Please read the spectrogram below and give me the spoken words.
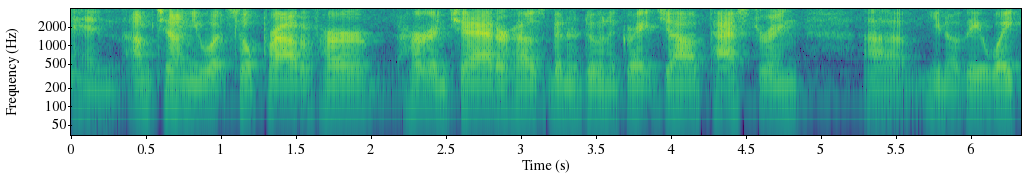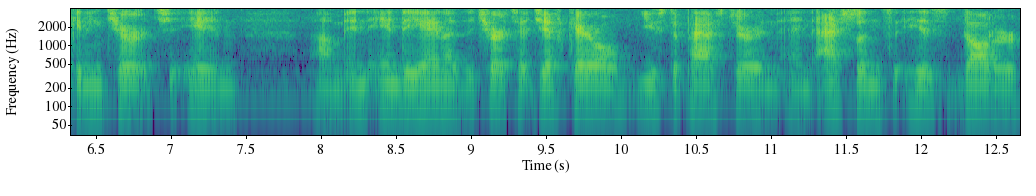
and I'm telling you what, so proud of her. Her and Chad, her husband, are doing a great job pastoring, uh, you know, the Awakening Church in um, in Indiana, the church that Jeff Carroll used to pastor, and, and Ashlyn's his daughter,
